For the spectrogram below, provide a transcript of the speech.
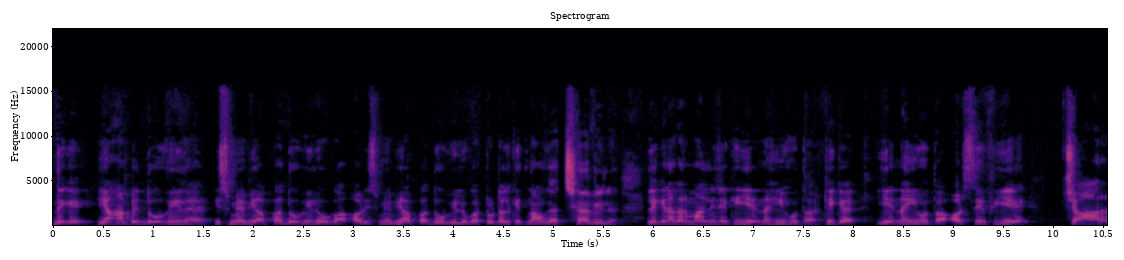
देखिए, यहाँ पे दो व्हील है, इसमें भी आपका दो व्हील होगा और इसमें भी आपका दो व्हील होगा। टोटल कितना हो गया? छह व्हील है। लेकिन अगर मान लीजिए कि ये नहीं होता, ठीक है, ये नहीं होता और सिर्फ़ ये चार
